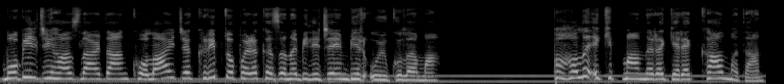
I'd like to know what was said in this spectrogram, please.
mobil cihazlardan kolayca kripto para kazanabileceğin bir uygulama. Pahalı ekipmanlara gerek kalmadan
